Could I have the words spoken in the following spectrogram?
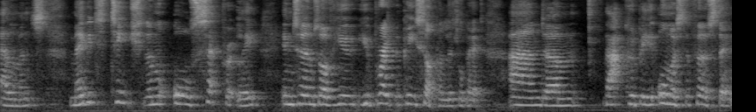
elements, maybe to teach them all separately in terms of you you break the piece up a little bit, and um, that could be almost the first thing.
